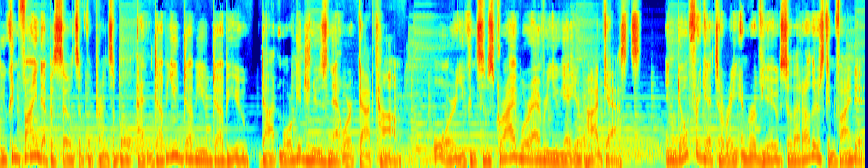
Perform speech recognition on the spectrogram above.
You can find episodes of The Principal at www.mortgagenewsnetwork.com, or you can subscribe wherever you get your podcasts. And don't forget to rate and review so that others can find it.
